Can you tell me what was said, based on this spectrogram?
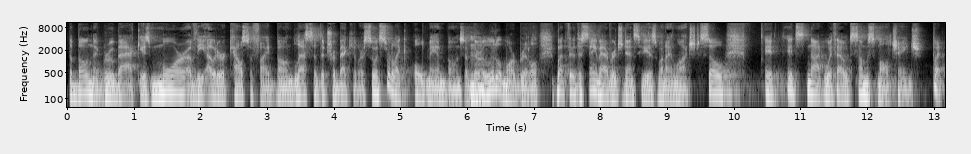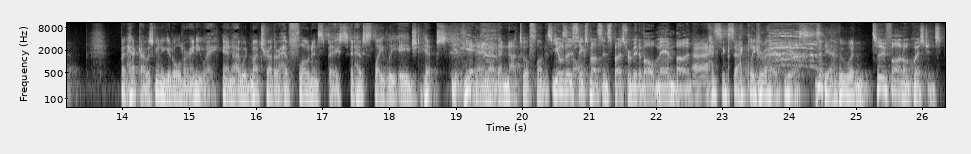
the bone that grew back is more of the outer calcified bone, less of the trabecular. So it's sort of like old man bones. They're mm-hmm. a little more brittle, but they're the same average density as when I launched. So it, it's not without some small change, but but heck, I was going to get older anyway, and I would much rather have flown in space and have slightly aged hips yeah. than, uh, than, not to have flown in space. You'll do six months in space for a bit of old man bone. Uh, that's exactly right. Yes. yeah. Who wouldn't? Two final questions.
